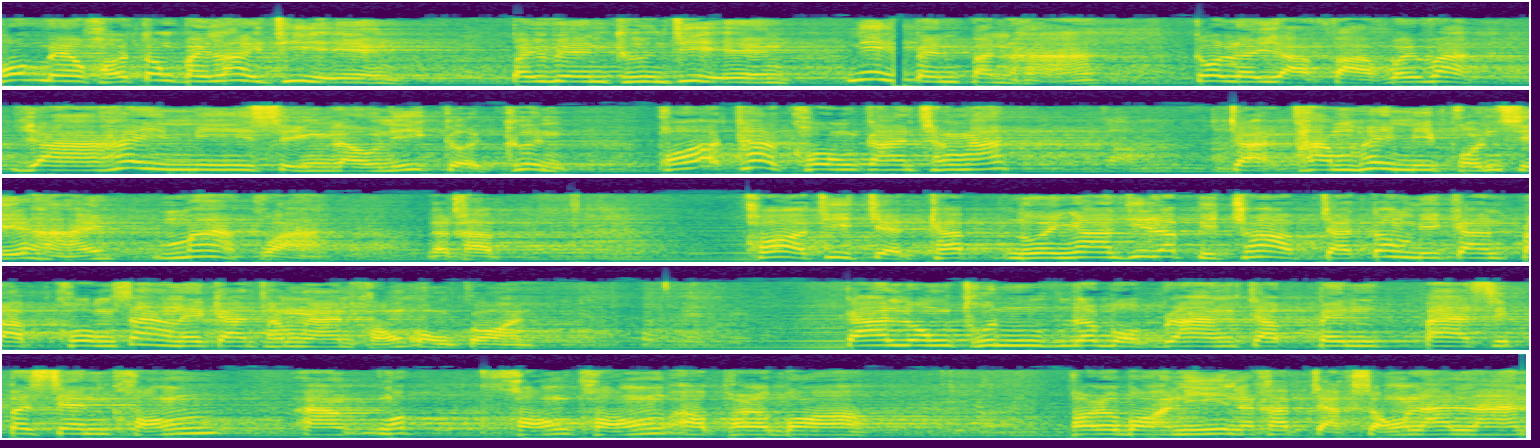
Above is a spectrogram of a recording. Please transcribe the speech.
ฮอปเมลเขาต้องไปไล่ที่เอง ไปเวรคืนที่เอง นี่เป็นปัญหาก็เลยอยากฝากไว้ว่า อย่าให้มีสิ่งเหล่านี้เกิดขึ้น เพราะถ้าโครงการชะงักจะทำให้มีผลเสียหายมากกว่า นะครับ ข้อที่ 7 ครับ หน่วยงานที่รับผิดชอบจะต้องมีการปรับโครงสร้างในการทำงานขององค์กร การลงทุนระบบรางจะเป็น 80%ขององบของของอพรบพรบนี้นะครับจาก 2 ล้านล้าน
